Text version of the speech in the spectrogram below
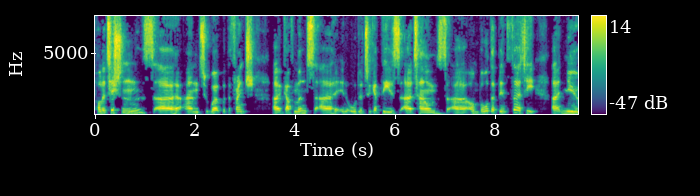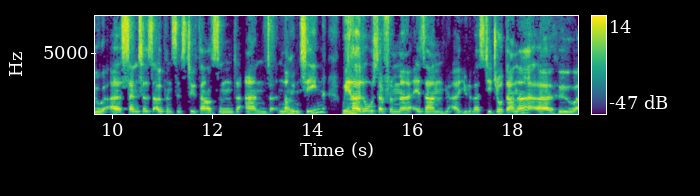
politicians and to work with the French Uh, government uh, in order to get these uh, towns uh, on board. There have been 30 uh, new centres open since 2019. We heard also from HESAM University Jordana, who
